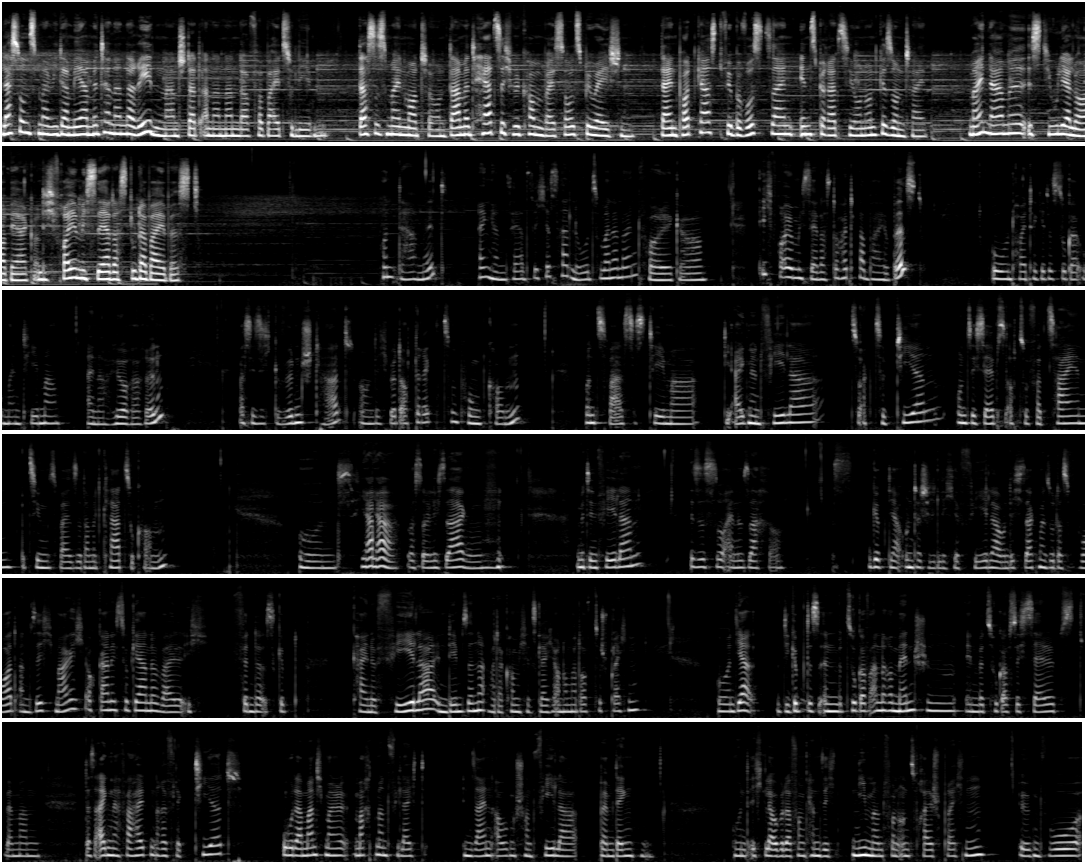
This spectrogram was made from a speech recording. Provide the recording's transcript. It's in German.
Lass uns mal wieder mehr miteinander reden, anstatt aneinander vorbeizuleben. Das ist mein Motto und damit herzlich willkommen bei Soulspiration, dein Podcast für Bewusstsein, Inspiration und Gesundheit. Mein Name ist Julia Lorberg und ich freue mich sehr, dass du dabei bist. Und damit ein ganz herzliches Hallo zu meiner neuen Folge. Ich freue mich sehr, dass du heute dabei bist. Und heute geht es sogar um ein Thema einer Hörerin was sie sich gewünscht hat. Und ich würde auch direkt zum Punkt kommen. Und zwar ist das Thema, die eigenen Fehler zu akzeptieren und sich selbst auch zu verzeihen, beziehungsweise damit klarzukommen. Und ja, ja, was soll ich sagen? Mit den Fehlern ist es so eine Sache. Es gibt ja unterschiedliche Fehler und ich sage mal so, das Wort an sich mag ich auch gar nicht so gerne, weil ich finde, es gibt keine Fehler in dem Sinne, aber da komme ich jetzt gleich auch nochmal drauf zu sprechen. Und ja, die gibt es in Bezug auf andere Menschen, in Bezug auf sich selbst, wenn man das eigene Verhalten reflektiert oder manchmal macht man vielleicht in seinen Augen schon Fehler beim Denken. Und ich glaube, davon kann sich niemand von uns freisprechen. Irgendwo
